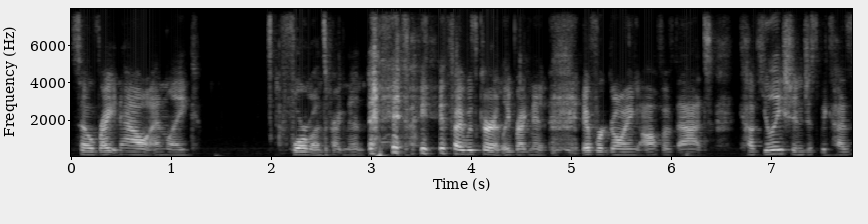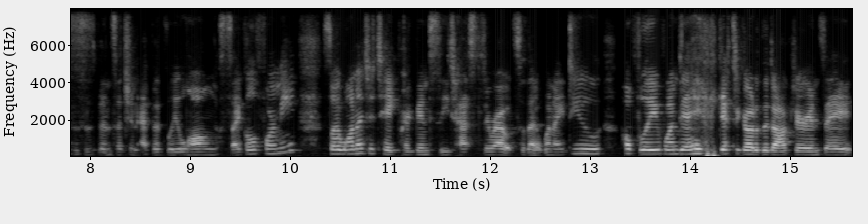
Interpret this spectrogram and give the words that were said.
So right now I'm like four months pregnant if I, if I was currently pregnant if we're going off of that calculation just because this has been such an epically long cycle for me. So i wanted to take pregnancy tests throughout so that when i do hopefully one day get to go to the doctor and say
